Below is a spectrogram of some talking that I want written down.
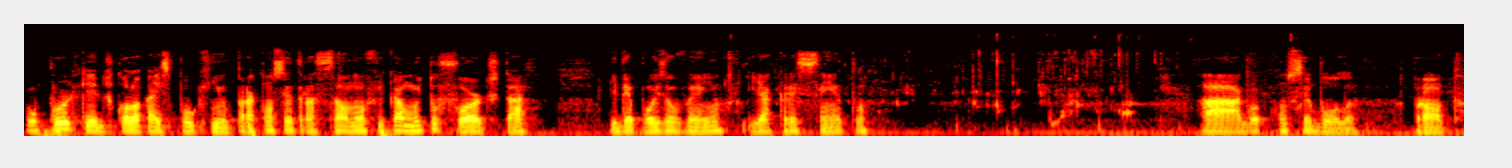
O porquê de colocar esse pouquinho para concentração não ficar muito forte, tá? E depois eu venho e acrescento a água com cebola. Pronto.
